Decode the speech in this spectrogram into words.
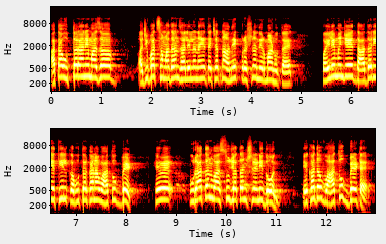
आता उत्तराने माझं अजिबात समाधान झालेलं नाही त्याच्यातनं अनेक प्रश्न निर्माण होत आहेत. पहिले म्हणजे दादर येथील कबूतरखाना वाहतूक बेट हे पुरातन वास्तू जतन श्रेणी दोन एखादं वाहतूक बेट आहे.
